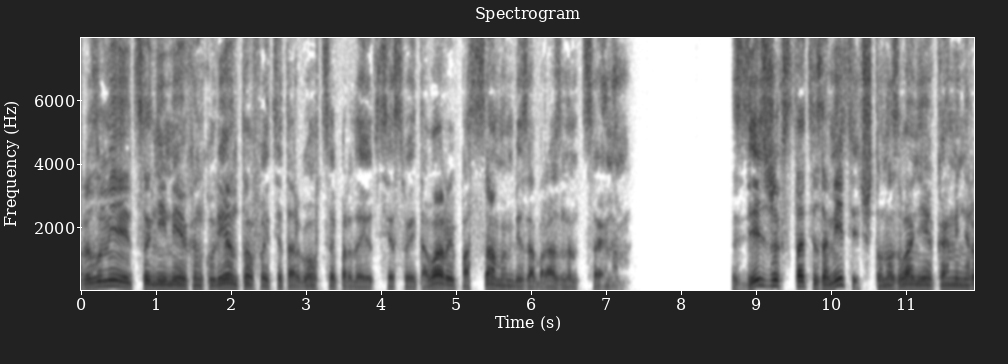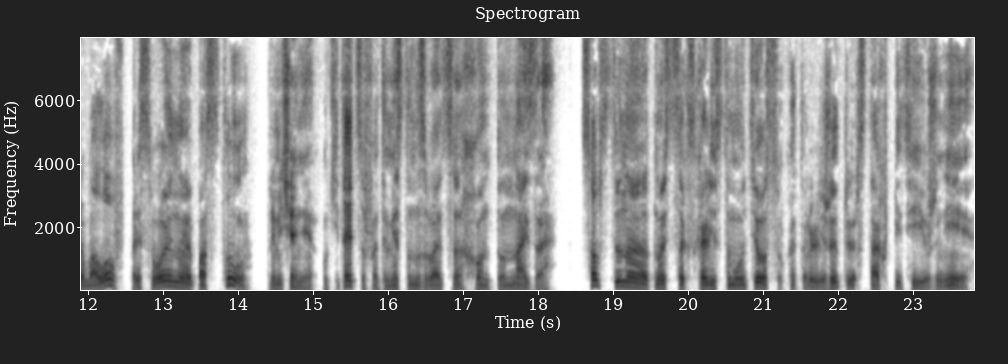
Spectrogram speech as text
Разумеется, не имея конкурентов, эти торговцы продают все свои товары по самым безобразным ценам. Здесь же, кстати, заметить, что название «Камень рыболов», присвоенное посту, примечание, у китайцев это место называется Хонтунайза, собственно, относится к скалистому утесу, который лежит в верстах в пяти южнее,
